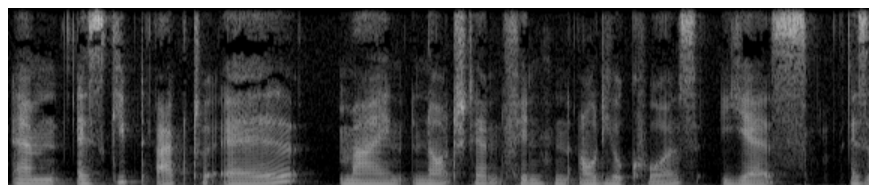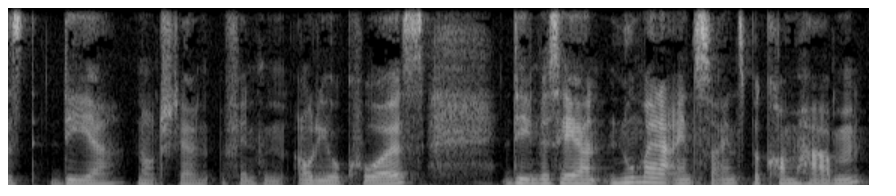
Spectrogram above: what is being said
Ähm, es gibt aktuell mein Nordstern finden Audiokurs. Yes. Es ist der Nordstern finden Audiokurs, den bisher nur meine 1 zu 1 bekommen haben.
